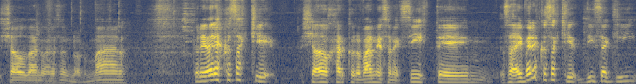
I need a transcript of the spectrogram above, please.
Shadow Dan, bueno, eso es normal. Pero hay varias cosas que Shadow Hardcore Ban, eso no existe. O sea, hay varias cosas que dice aquí.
